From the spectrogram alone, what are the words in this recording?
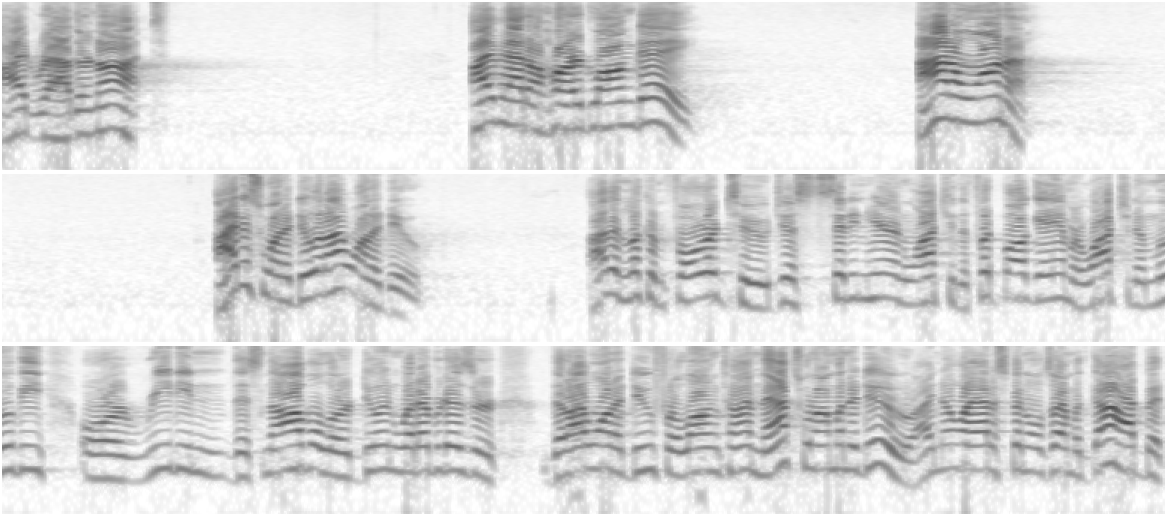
I'd rather not. I've had a hard, long day. I don't want to. I just want to do what I want to do. I've been looking forward to just sitting here and watching the football game or watching a movie or reading this novel or doing whatever it is or that I want to do for a long time. That's what I'm going to do. I know I ought to spend a little time with God, but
